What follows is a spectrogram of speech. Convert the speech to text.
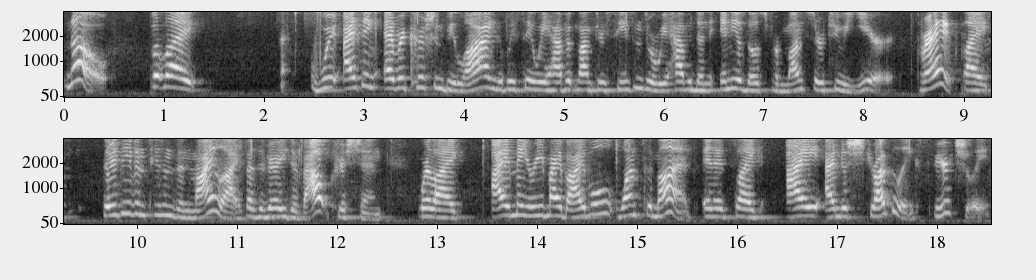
No. But like we I think every Christian would be lying if we say we haven't gone through seasons where we haven't done any of those for months or to a year. right Like there's even seasons in my life as a very devout Christian where like I may read my Bible once a month and it's like I I'm just struggling spiritually.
